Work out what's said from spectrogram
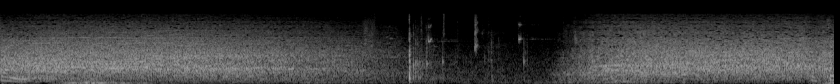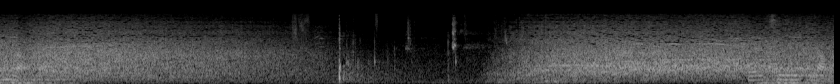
Game. Fifteen love. Thirty love.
